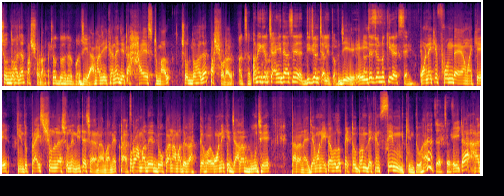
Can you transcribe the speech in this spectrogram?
চোদ্দ হাজার পাঁচশো টাকা। চোদ্দ হাজার জি আমার এখানে যেটা হাইয়েস্ট মাল চোদ্দ হাজার পাঁচশো টাকা। আচ্ছা অনেকের চাহিদা আছে ডিজেল চালিত। জি এই তাদের জন্য কি রাখছেন? অনেকে ফোন দেয় আমাকে কিন্তু প্রাইস শুনলে আসলে নিতে চায় না মানে তারপরও আচ্ছা। আমাদের দোকান আমাদের রাখতে হয়। অনেকে যারা বুঝে তারা নেয়। যেমন এটা হলো পেট্রোল পাম্প দেখেন সেম কিন্তু হ্যাঁ? আচ্ছা। এইটা আর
